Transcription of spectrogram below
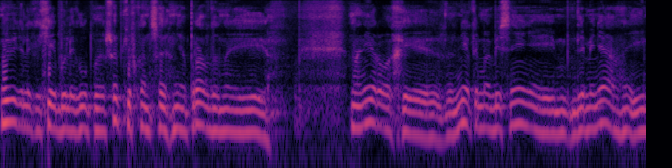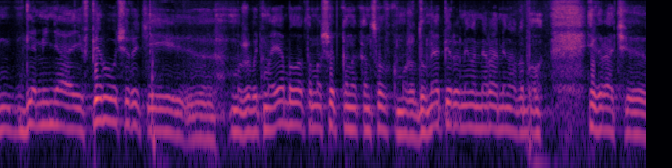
Вы видели, какие были глупые ошибки в конце, неоправданные и на нервах, и нет им объяснений и для меня, и для меня, и в первую очередь, и, э, может быть, моя была там ошибка на концовку, может, двумя первыми номерами надо было играть, э,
